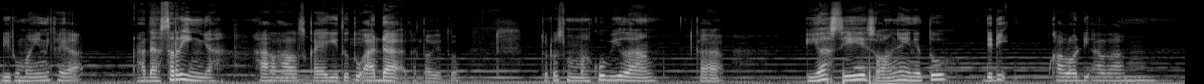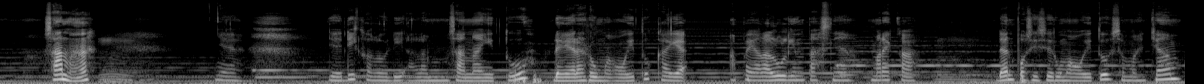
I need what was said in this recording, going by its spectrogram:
di rumah ini kayak rada sering ya? Hal-hal kayak gitu tuh ada kata itu. Terus mamaku bilang kak iya sih soalnya ini tuh jadi kalau di alam sana Hmm. Ya. Jadi kalau di alam sana itu daerah rumah O itu kayak apa ya lalu lintasnya mereka Hmm. dan posisi rumah O itu semacam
